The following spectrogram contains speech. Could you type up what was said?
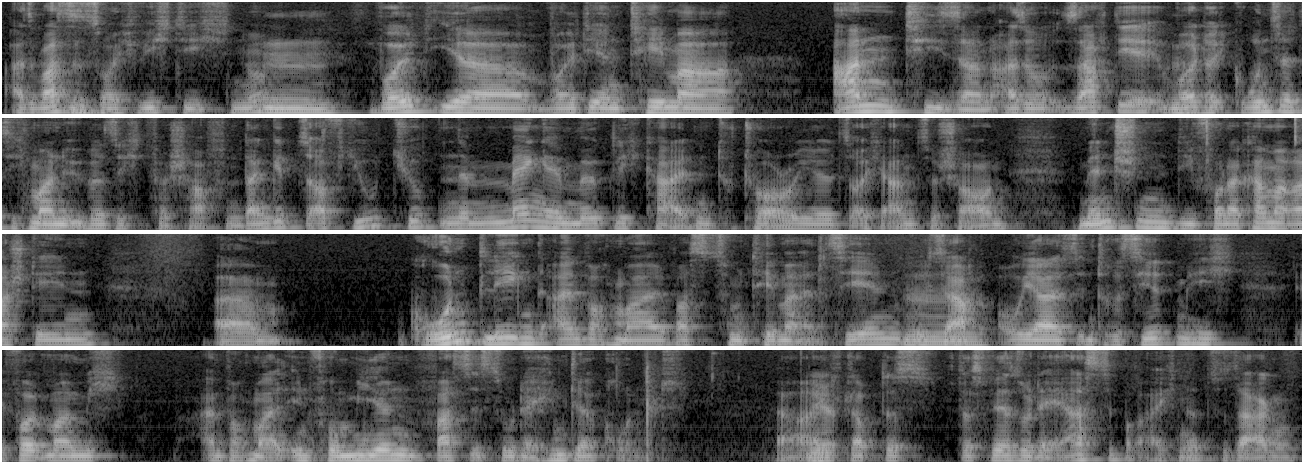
Also was mhm. ist euch wichtig? Ne? Mhm. Wollt, ihr, wollt ihr ein Thema anteasern. Also sagt ihr, ihr wollt mhm. euch grundsätzlich mal eine Übersicht verschaffen. Dann gibt es auf YouTube eine Menge Möglichkeiten, Tutorials euch anzuschauen. Menschen, die vor der Kamera stehen, ähm, grundlegend einfach mal was zum Thema erzählen, wo mhm. ich sage, oh ja, es interessiert mich. Ich wollte mal mich einfach mal informieren, was ist so der Hintergrund. Ja, ja. Ich glaube, das, das wäre so der erste Bereich, ne? zu sagen,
